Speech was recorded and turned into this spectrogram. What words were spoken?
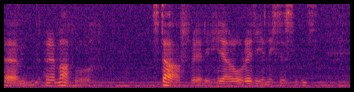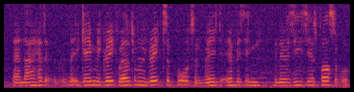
um, a remarkable staff really here already in existence, and I had they gave me great welcome and great support and made everything you know as easy as possible.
